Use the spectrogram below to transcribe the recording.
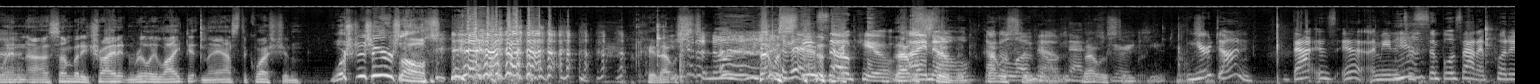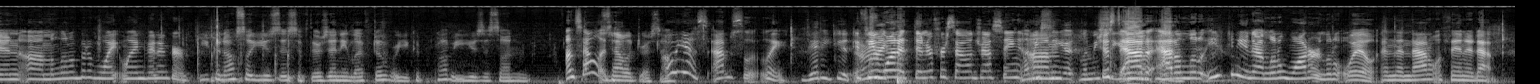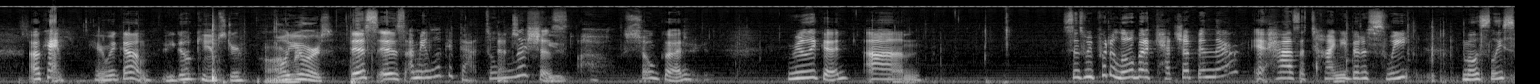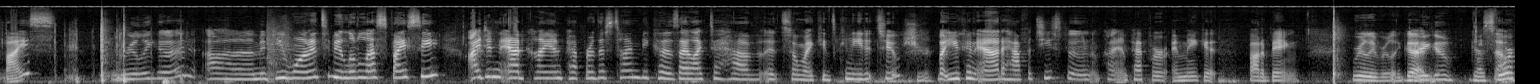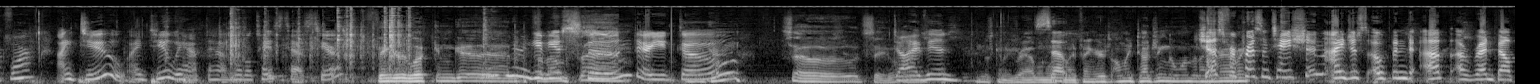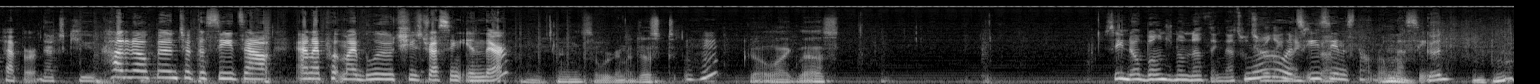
When uh, somebody tried it and really liked it, and they asked the question, "Worcestershire sauce?" okay, that was Should have known that. that was stupid. so cute. That was I know. stupid. Gotta was love stupid. him. That That is was very stupid. cute. You're done. That is it. I mean, it's And- as simple as that. I put in um, a little bit of white wine vinegar You can also use this if there's any left over. You could probably use this on on salad. salad dressing. Oh yes, absolutely. very good. If All you right. want it thinner for salad dressing, Let me um, see your- let me just see your add add a little. You can even add a little water, a little oil, and then that'll thin it up. Okay, here we go. there you go, Camster. All All right. yours. This is, I mean, look at that, That's delicious. cute. Oh, so good, really good. Um, since we put a little bit of ketchup in there, it has a tiny bit of sweet, mostly spice. Really good. Um, if you want it to be a little less spicy, I didn't add cayenne pepper this time because I like to have it so my kids can eat it too. Sure. But you can add a half a teaspoon of cayenne pepper and make it bada bing. Really, really good. There you go. Got So- fork for him? I do. I do. We have to have a little taste test here. Finger looking good. I'm going to give you a spoon. There you go. Okay. So let's see. Dive in. I'm just going to grab one So- with my fingers, only touching the one that Just I'm for grabbing. presentation, I just opened up a red bell pepper. That's cute. Cut it open, took the seeds out, and I put my blue cheese dressing in there. Okay, so we're going to just Mhm. go like this. See, no bones, no nothing. That's what's no, really nice. No, it's easy about and it's not real messy. it. Good. Mm-hmm.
